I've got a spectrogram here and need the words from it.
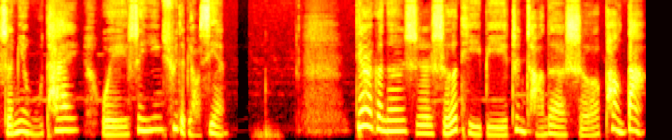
舌面无苔，为肾阴虚的表现。第二个呢是舌体比正常的舌胖大，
